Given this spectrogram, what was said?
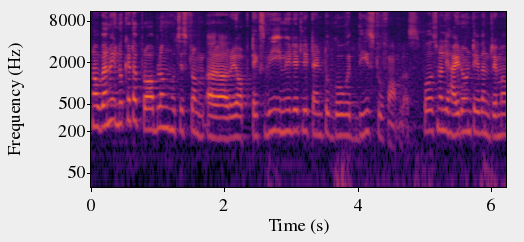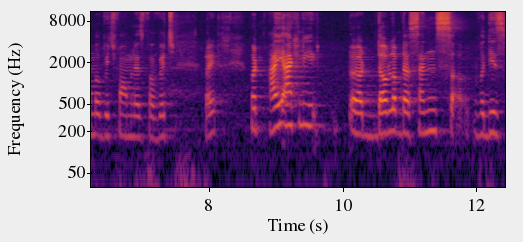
now, when we look at a problem which is from uh, ray optics, we immediately tend to go with these two formulas. Personally, I don't even remember which formula is for which, right? But I actually uh, developed a sense uh, with these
